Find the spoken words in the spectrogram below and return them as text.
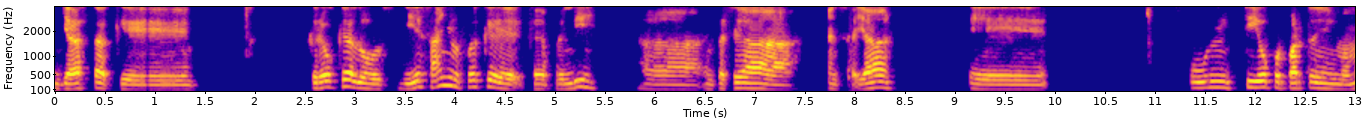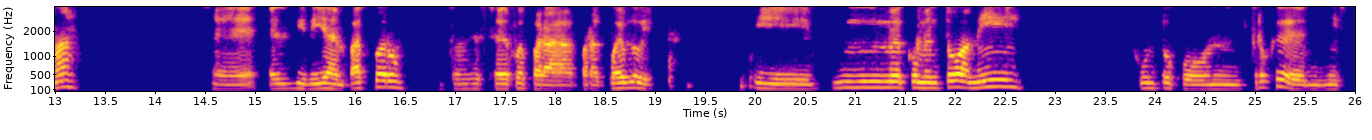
Ya hasta que creo que a los 10 años fue que, aprendí. Empecé a, ensayar. Eh, un tío por parte de mi mamá, eh, él vivía en Pátzcuaro, entonces él fue para, para el pueblo y, y, me comentó a mí, junto con, creo que mis,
